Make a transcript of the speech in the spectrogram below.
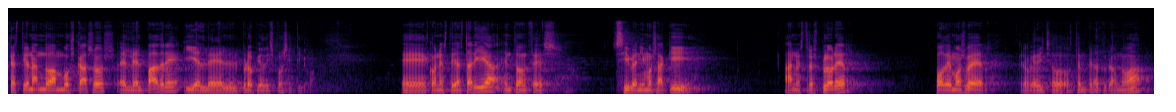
gestionando ambos casos, el del padre y el del propio dispositivo. Eh, con esto ya estaría. Entonces, si venimos aquí a nuestro Explorer, podemos ver, creo que he dicho temperatura 1A.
